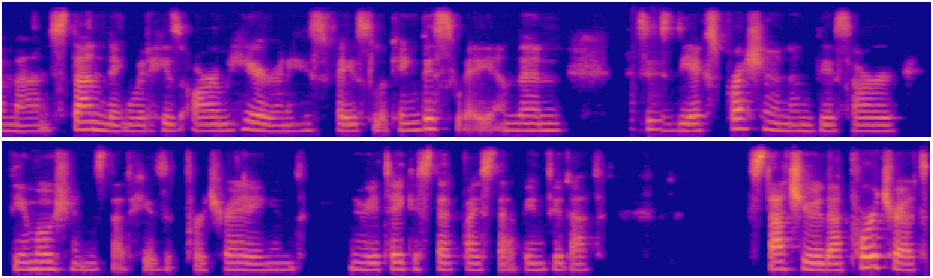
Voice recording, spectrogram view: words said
a man standing with his arm here and his face looking this way and then this is the expression and these are the emotions that he's portraying. And you know you take a step by step into that statue that portrait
